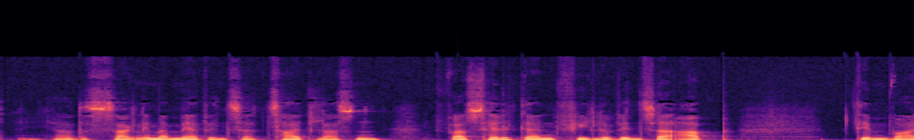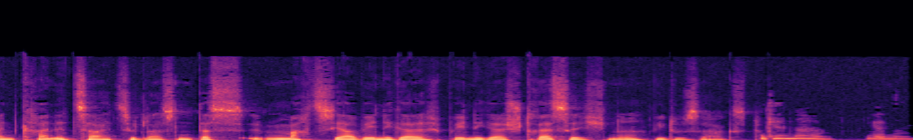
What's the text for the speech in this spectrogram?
ja, das sagen immer mehr Winzer, Zeit lassen. Was hält denn viele Winzer ab, dem Wein keine Zeit zu lassen? Das macht es ja weniger, weniger stressig, ne, wie du sagst. Genau, genau.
